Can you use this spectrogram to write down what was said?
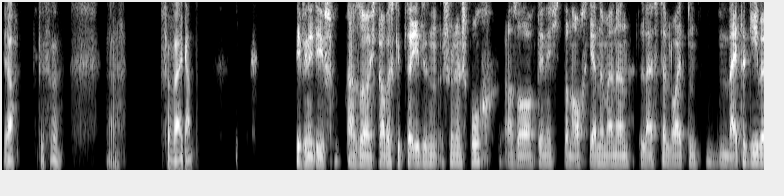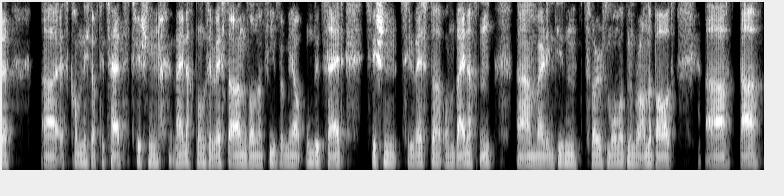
ja, ein bisschen äh, verweigern. Definitiv. Also ich glaube, es gibt da eh diesen schönen Spruch, also den ich dann auch gerne meinen Lifestyle-Leuten weitergebe. Äh, es kommt nicht auf die Zeit zwischen Weihnachten und Silvester an, sondern viel, viel mehr um die Zeit zwischen Silvester und Weihnachten, ähm, weil in diesen zwölf Monaten roundabout, äh, da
